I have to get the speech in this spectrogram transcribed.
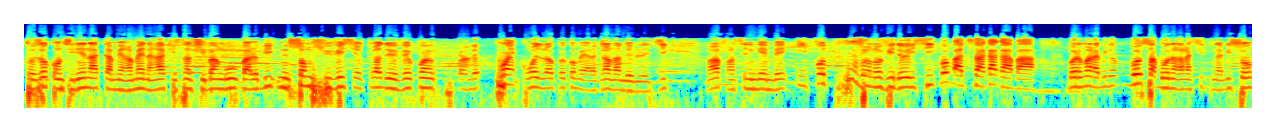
tozo continuer na cameraman nanga Christian Chibangu balobi nous sommes suivis sur 3W point point Congo de l'Europe comme à la grande dame de Belgique ma Francine Ngembe il faut suivre nos vidéos ici bo bakisa kaka ba bonnement na bino bo s'abonner na site na biso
